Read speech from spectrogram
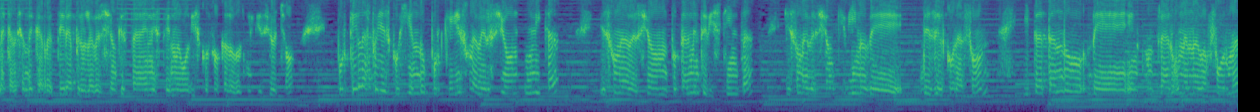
la canción de carretera, pero la versión que está en este nuevo disco Zócalo 2018. ¿Por qué la estoy escogiendo? Porque es una versión única, es una versión totalmente distinta, es una versión que vino de, desde el corazón y tratando de encontrar una nueva forma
